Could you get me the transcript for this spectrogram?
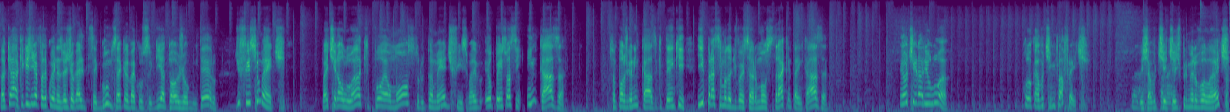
Só que, ah, que, que a gente vai fazer com ele? Às vezes jogar ele de segundo, será que ele vai conseguir atuar o jogo inteiro? Dificilmente. Vai tirar o Luan, que, pô, é um monstro, também é difícil. Mas eu penso assim, em casa, São Paulo jogando em casa, que tem que ir para cima do adversário, mostrar quem tá em casa, eu tiraria o Luan. Colocava o time pra frente. Deixava o Tietchan de primeiro volante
